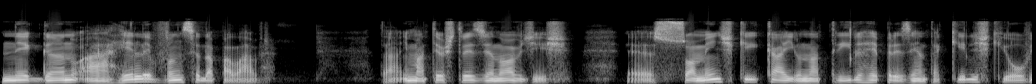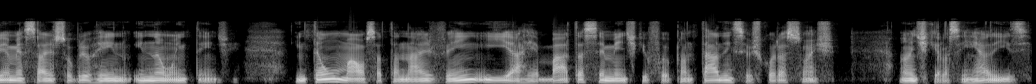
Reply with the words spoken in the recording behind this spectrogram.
negando a relevância da palavra. Tá? Em Mateus 13,19 diz: é, somente que caiu na trilha representa aqueles que ouvem a mensagem sobre o reino e não a entendem. Então o mal Satanás vem e arrebata a semente que foi plantada em seus corações, antes que ela se realize.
